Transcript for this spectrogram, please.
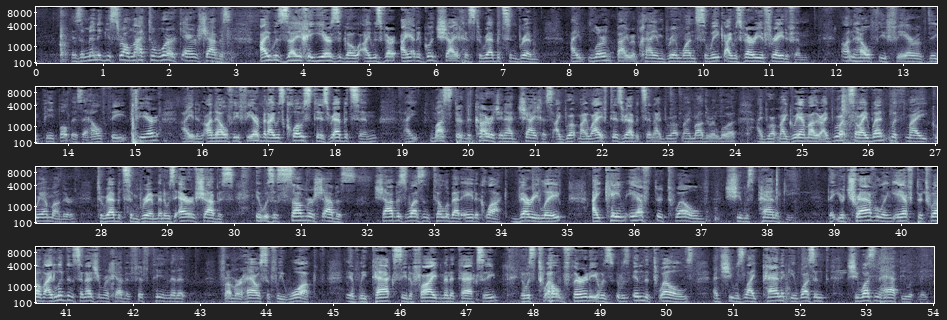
There's a minhag Yisrael not to work erev Shabbos. I was Zaycha years ago. I was very. I had a good shaykhs to Rebbitzin Brim. I learned by Reb Chaim Brim once a week. I was very afraid of him. Unhealthy fear of big people. There's a healthy fear. I had an unhealthy fear, but I was close to his Rebbitzin. I mustered the courage and had shaykhs. I brought my wife to his Rebbitzin. I brought my mother-in-law. I brought my grandmother. I brought so I went with my grandmother to Rebbitzin Brim, and it was erev Shabbos. It was a summer Shabbos. Shabbos wasn't till about eight o'clock, very late. I came after twelve. She was panicky that you're traveling after twelve. I lived in Sanhedria Murchevet, fifteen minute from her house if we walked if we taxied a five minute taxi, it was twelve thirty. It was it was in the twelves, and she was like panicky. wasn't She wasn't happy with me.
